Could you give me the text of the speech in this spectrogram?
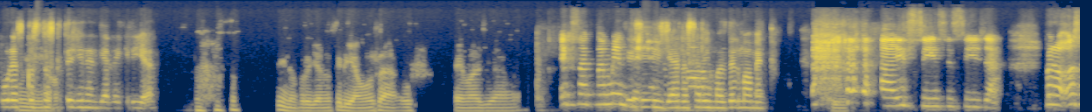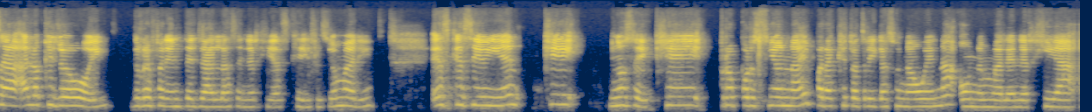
Puras Uy, cosas no. que te llenen de alegría. sí, no, pero ya nos iríamos a, uf, temas ya, Exactamente. Sí, sí, ya no salimos del momento. sí. Ay, sí, sí, sí, ya. Pero, o sea, a lo que yo voy, referente ya a las energías que dice Xiomari, es que si bien que, no sé, qué proporción hay para que tú atraigas una buena o una mala energía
